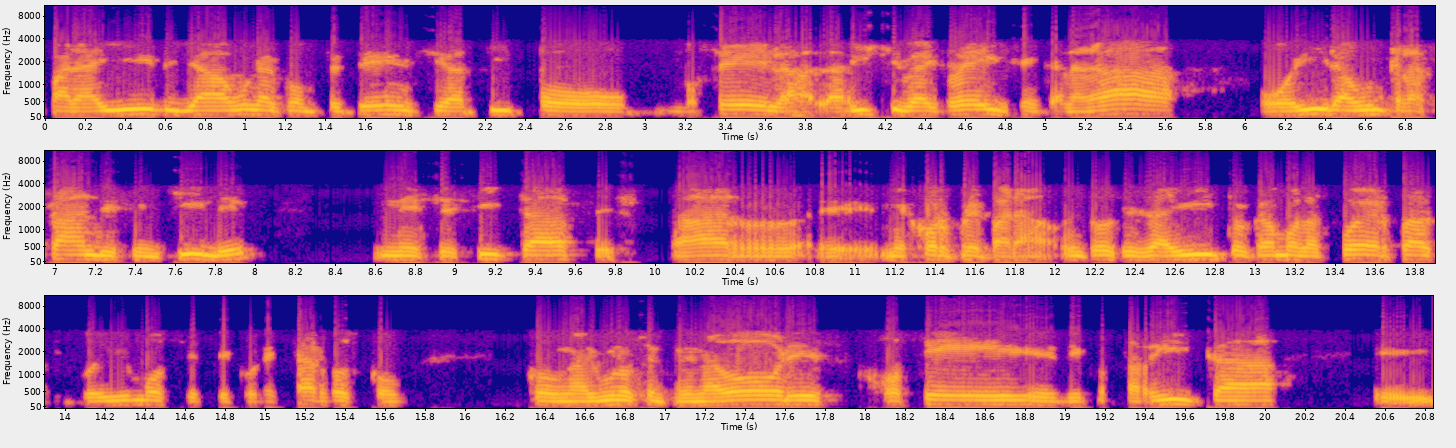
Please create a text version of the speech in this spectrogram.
para ir ya a una competencia tipo, no sé, la, la Bici Bike Race en Canadá o ir a un Trasandes en Chile, necesitas estar eh, mejor preparado. Entonces ahí tocamos las puertas y pudimos este, conectarnos con, con algunos entrenadores, José de Costa Rica eh,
